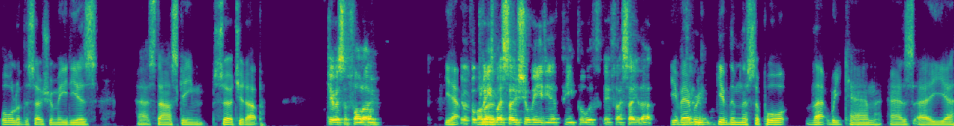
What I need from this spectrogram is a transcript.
all of the social medias. Uh, Star Scheme, search it up. Give us a follow. Yeah, please my social media people if, if I say that. Give every give them the support that we can as a uh,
